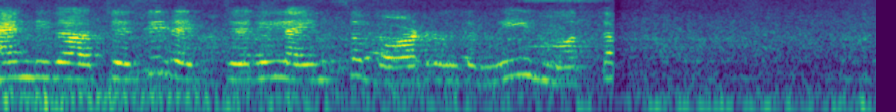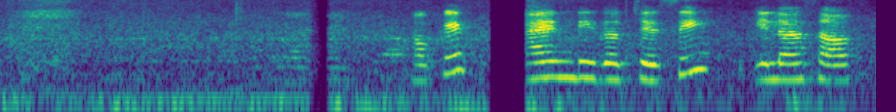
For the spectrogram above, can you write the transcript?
and ఇలా వచ్చేసి రెడ్ జరీ లైన్స్తో బార్డర్ ఉంటుంది మొత్తం. ఓకే అండ్ ఇది వచ్చేసి ఇలా సాఫ్ట్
